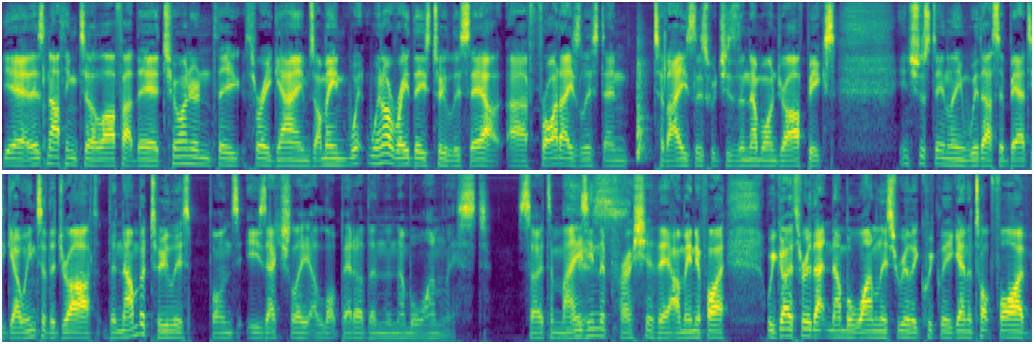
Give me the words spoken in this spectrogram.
yeah, there's nothing to laugh at there. 203 games. I mean, when, when I read these two lists out, uh, Friday's list and today's list, which is the number one draft picks. Interestingly, with us about to go into the draft, the number two list bonds is actually a lot better than the number one list. So it's amazing Yes. the pressure there. I mean, if I we go through that number one list really quickly again, the top five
